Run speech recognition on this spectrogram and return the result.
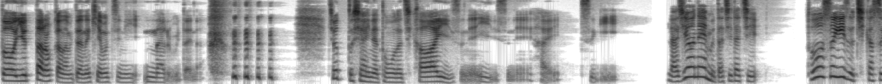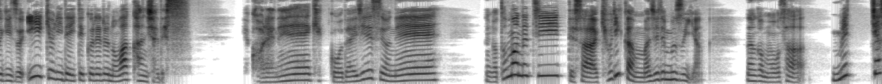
と言ったろかなみたいな気持ちになるみたいな。ちょっとシャイな友達かわいいですね。いいですね。はい。次。ラジオネームダチダチ。遠すぎず近すぎずいい距離でいてくれるのは感謝です。これね、結構大事ですよね。なんか友達ってさ、距離感マジでむずいやん。なんかもうさ、めっちゃ好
